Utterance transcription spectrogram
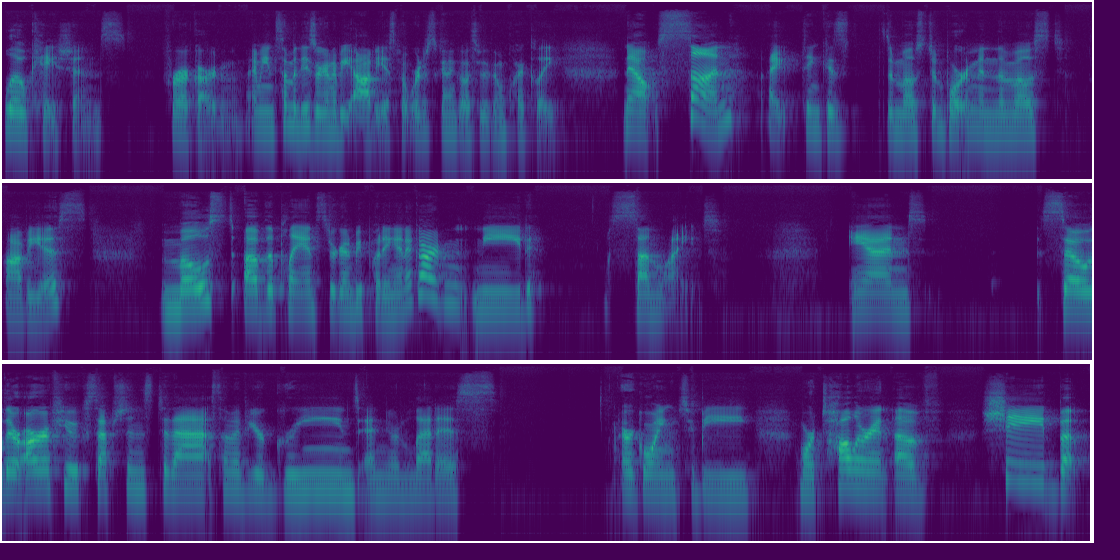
locations for a garden. I mean, some of these are going to be obvious, but we're just going to go through them quickly. Now, sun, I think, is the most important and the most obvious. Most of the plants you're going to be putting in a garden need sunlight. And so there are a few exceptions to that. Some of your greens and your lettuce are going to be more tolerant of shade, but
